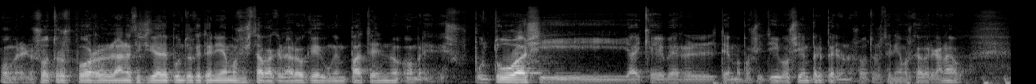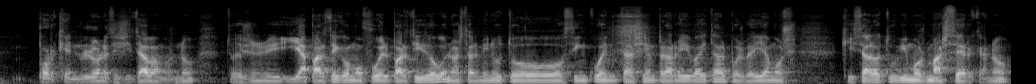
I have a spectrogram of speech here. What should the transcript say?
Hombre, nosotros por la necesidad de puntos que teníamos estaba claro que un empate, no, hombre, es, puntúas y hay que ver el tema positivo siempre, pero nosotros teníamos que haber ganado porque lo necesitábamos, ¿no? Entonces, y aparte como fue el partido, bueno, hasta el minuto 50 siempre arriba y tal, pues veíamos, quizá lo tuvimos más cerca, ¿no?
